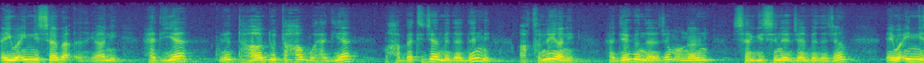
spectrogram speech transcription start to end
Ey ve inni sebe yani hediye yani tahaddu tahabbu hediye muhabbeti celbeder değil mi? Akıllı yani. Hediye göndereceğim. Onların sevgisini celbedeceğim. Ey ve inni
